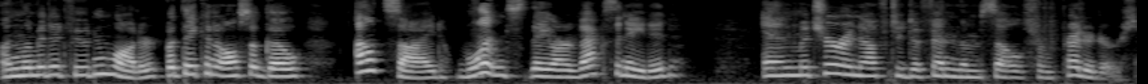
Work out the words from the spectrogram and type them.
unlimited food and water, but they can also go outside once they are vaccinated and mature enough to defend themselves from predators.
